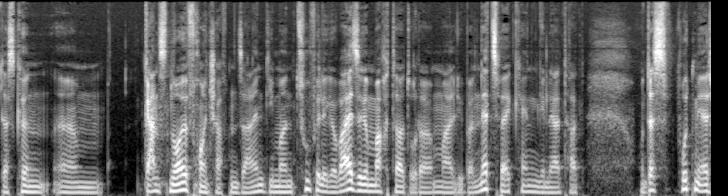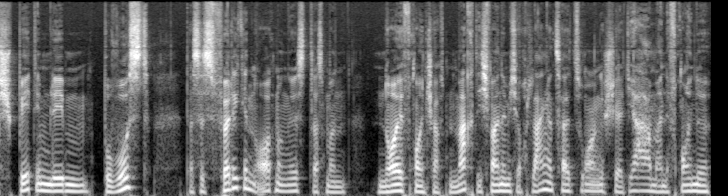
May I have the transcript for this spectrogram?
das können ähm, ganz neue Freundschaften sein, die man zufälligerweise gemacht hat oder mal über Netzwerk kennengelernt hat. Und das wurde mir erst spät im Leben bewusst, dass es völlig in Ordnung ist, dass man neue Freundschaften macht. Ich war nämlich auch lange Zeit so angestellt, ja, meine Freunde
